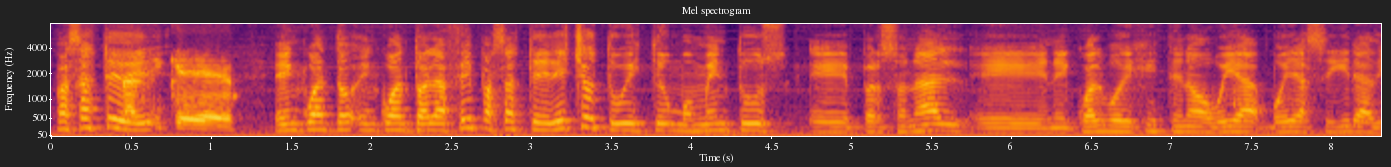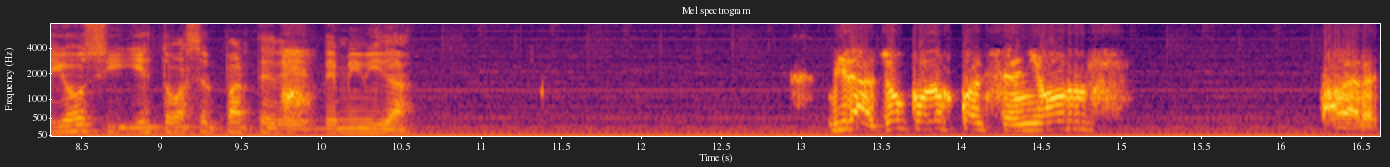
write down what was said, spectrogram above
Pasaste de... que, en cuanto, en cuanto a la fe, ¿pasaste derecho tuviste un momentus eh, personal eh, en el cual vos dijiste, no, voy a, voy a seguir a Dios y, esto va a ser parte de, mi vida? Mira, yo conozco al Señor, a ver,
